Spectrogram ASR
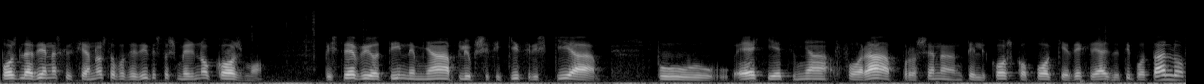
Πώς δηλαδή ένας χριστιανός τοποθετείται στο σημερινό κόσμο. Πιστεύει ότι είναι μια πλειοψηφική θρησκεία που έχει έτσι μια φορά προς έναν τελικό σκοπό και δεν χρειάζεται τίποτα άλλο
